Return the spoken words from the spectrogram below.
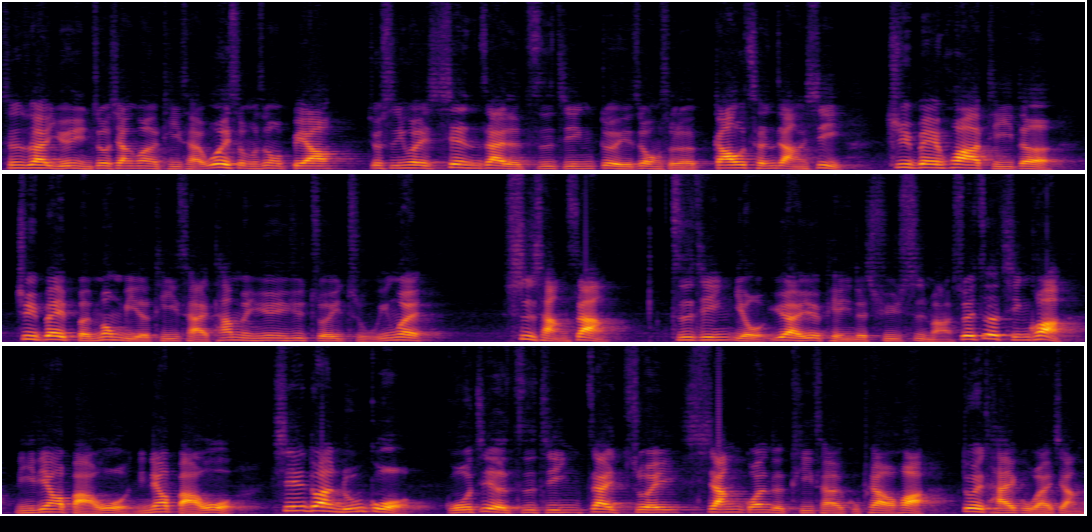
甚至在元宇宙相关的题材，为什么这么标？就是因为现在的资金对于这种所谓的高成长性、具备话题的、具备本梦比的题材，他们愿意去追逐，因为市场上资金有越来越便宜的趋势嘛。所以这个情况你一定要把握，你一定要把握。现阶段如果国际的资金在追相关的题材股票的话，对台股来讲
